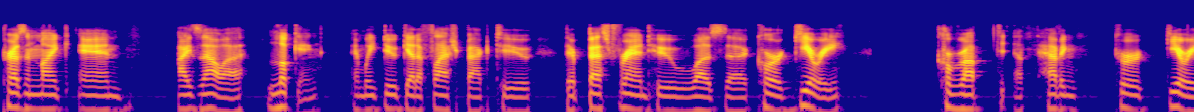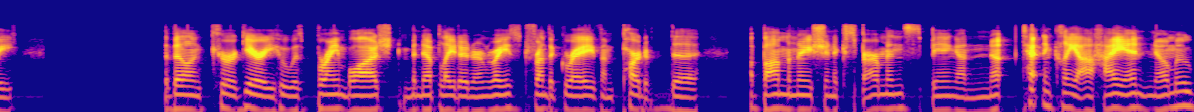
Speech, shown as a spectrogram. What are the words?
present Mike and Aizawa looking, and we do get a flashback to their best friend who was uh, Kurogiri, corrupt, uh, having Kurogiri, the villain Kurogiri, who was brainwashed, manipulated, and raised from the grave and part of the abomination experiments, being a no- technically a high-end Nomu,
